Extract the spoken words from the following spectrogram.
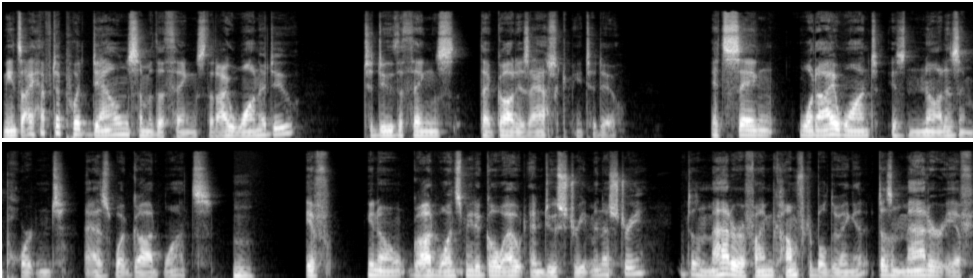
means I have to put down some of the things that I want to do to do the things that God has asked me to do. It's saying what I want is not as important as what God wants. Hmm. If, you know, God wants me to go out and do street ministry, it doesn't matter if I'm comfortable doing it. It doesn't matter if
